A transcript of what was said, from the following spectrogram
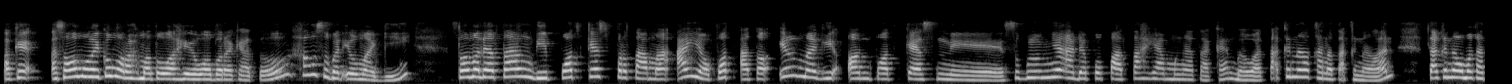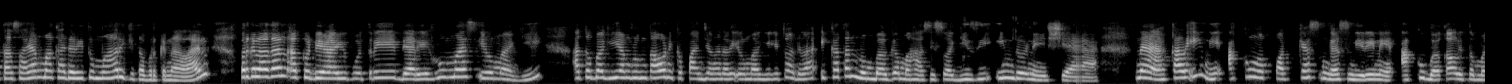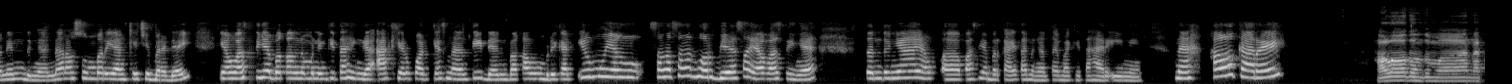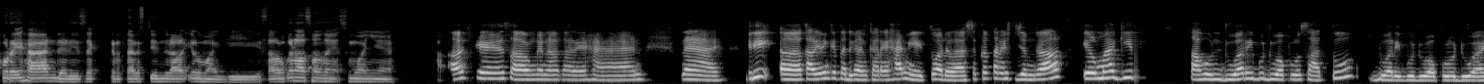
Oke, Assalamualaikum warahmatullahi wabarakatuh. Halo Sobat Ilmagi, selamat datang di podcast pertama Ayopod atau Ilmagi on Podcast nih. Sebelumnya ada pepatah yang mengatakan bahwa tak kenal karena tak kenalan, tak kenal maka tak sayang, maka dari itu mari kita berkenalan. Perkenalkan, aku Dia Ayu Putri dari Humas Ilmagi, atau bagi yang belum tahu nih kepanjangan dari Ilmagi itu adalah Ikatan Lembaga Mahasiswa Gizi Indonesia. Nah, kali ini aku nge-podcast nggak sendiri nih. Aku bakal ditemenin dengan narasumber yang kece badai, yang pastinya bakal nemenin kita hingga akhir podcast nanti dan bakal memberikan ilmu yang sangat-sangat luar biasa ya pastinya. Tentunya yang uh, pastinya berkaitan dengan tema kita hari ini. Nah, halo Kare. Halo teman-teman, aku Rehan dari Sekretaris Jenderal Ilmagi. Salam kenal semuanya. Oke, salam kenal Karehan. Nah, jadi uh, kali ini kita dengan Karehan yaitu adalah Sekretaris Jenderal Ilmagi tahun 2021-2022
